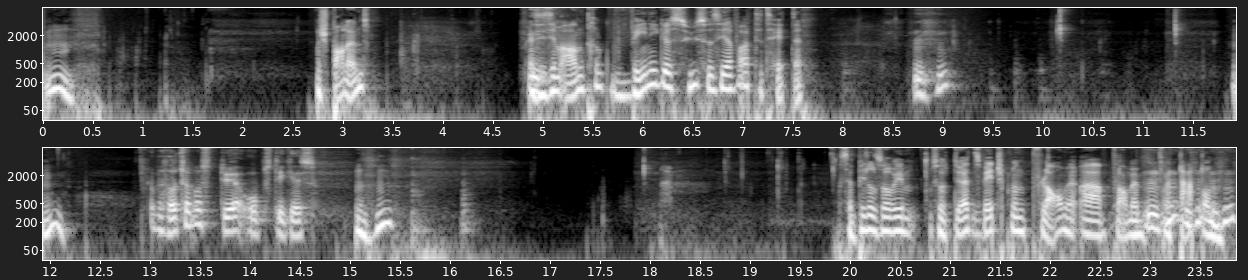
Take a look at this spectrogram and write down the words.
Mm. Spannend. Es ist im Antrag weniger süß, als ich erwartet hätte. Mhm. Mm. Aber es hat schon was Dörrobstiges. Mhm. Ist ein bisschen so wie so Dörrzwetschgen und Pflaume, ah, Pflaume, Mhm, Datteln.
